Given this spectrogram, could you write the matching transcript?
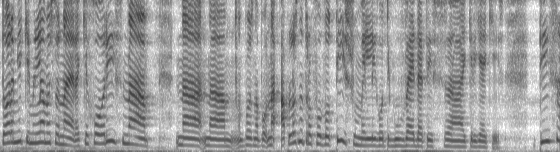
τώρα μια και μιλάμε στον αέρα και χωρίς να, να, να, πώς να, πω, να απλώς να τροφοδοτήσουμε λίγο την κουβέντα της α, Κυριακής τι θα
